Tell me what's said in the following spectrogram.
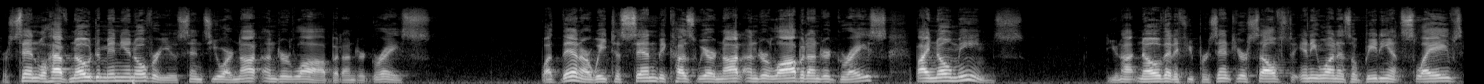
For sin will have no dominion over you, since you are not under law, but under grace. What then? Are we to sin because we are not under law, but under grace? By no means. Do you not know that if you present yourselves to anyone as obedient slaves,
